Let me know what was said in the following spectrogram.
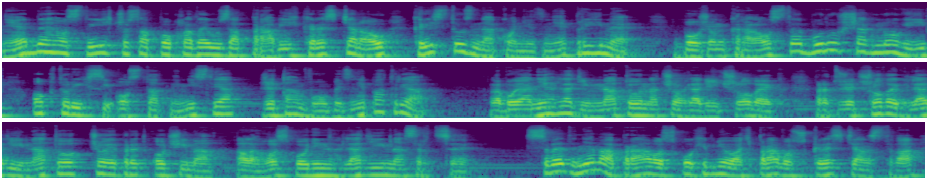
Nejedného z tých, čo sa pokladajú za pravých kresťanov, Kristus nakoniec nepríjme. V Božom kráľovstve budú však mnohí, o ktorých si ostatní myslia, že tam vôbec nepatria. Lebo ja nehľadím na to, na čo hľadí človek, pretože človek hľadí na to, čo je pred očima, ale hospodin hľadí na srdce. Svet nemá právo spochybňovať právosť kresťanstva,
